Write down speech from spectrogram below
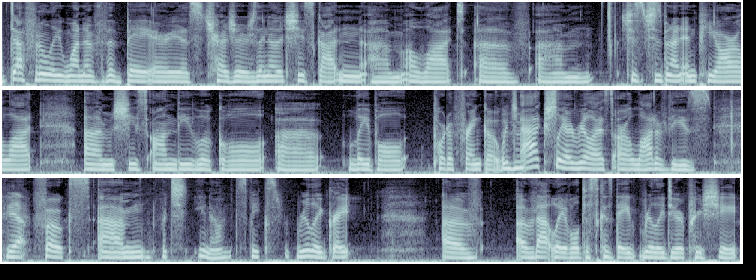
definitely one of the Bay Area's treasures. I know that she's gotten um, a lot of. Um, she's she's been on NPR a lot. Um, she's on the local uh, label Porto Franco, which actually I realized are a lot of these Yeah. folks, um, which you know speaks really great of of that label just because they really do appreciate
